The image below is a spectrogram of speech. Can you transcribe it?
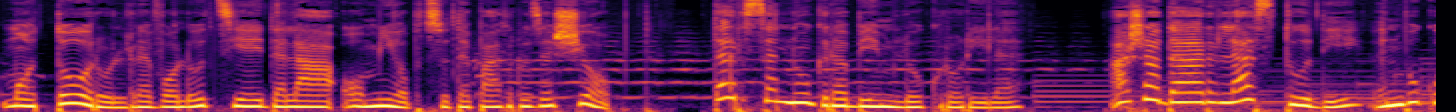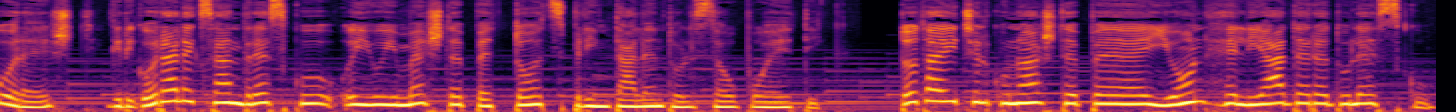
motorul Revoluției de la 1848. Dar să nu grăbim lucrurile. Așadar, la studii, în București, Grigore Alexandrescu îi uimește pe toți prin talentul său poetic. Tot aici îl cunoaște pe Ion Heliade Rădulescu,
